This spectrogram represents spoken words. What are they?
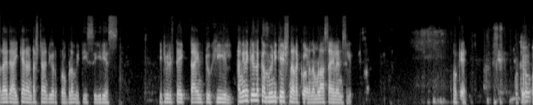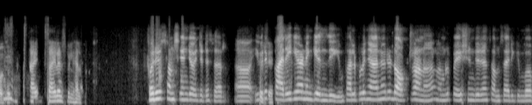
അതായത് I can understand your problem it is serious it will take time to heal അങ്ങനെയൊക്കെയുള്ള കമ്മ്യൂണിക്കേഷൻ നടക്കുകയാണ് നമ്മൾ ആ സൈലൻസിൽ ഓക്കെ സൈലൻസ് വിൽ ഹെൽപ്പ് ഒരു സംശയം ചോദിച്ചിട്ട് സർ. ഇവർ കരയുകയാണെങ്കിൽ എന്ത് ചെയ്യും? പലപ്പോഴും ഞാനൊരു ഡോക്ടറാണ്. നമ്മൾ പേഷ്യന്റിനെ സംസാരിക്കുമ്പോൾ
